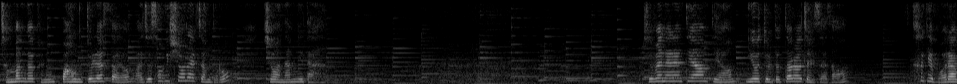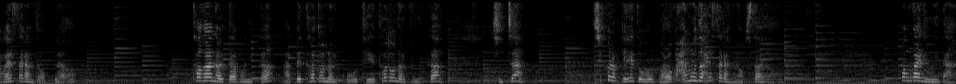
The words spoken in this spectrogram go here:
전망과 뷰는 뻥 뚫렸어요. 아주 속이 시원할 정도로 시원합니다. 주변에는 띄엄띄엄 이웃들도 떨어져 있어서 크게 뭐라고 할 사람도 없고요. 터가 넓다 보니까 앞에 터도 넓고 뒤에 터도 넓으니까 진짜 시끄럽게 해도 뭐라고 아무도 할 사람이 없어요. 현관입니다.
